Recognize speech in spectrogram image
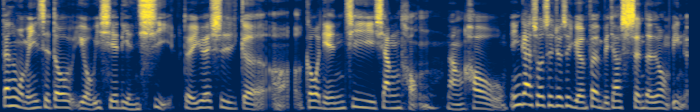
但是我们一直都有一些联系，对，因为是一个呃跟我年纪相同，然后应该说是就是缘分比较深的这种病人。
